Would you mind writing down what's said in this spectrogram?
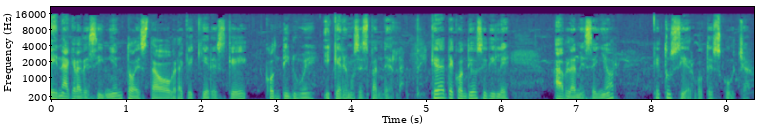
en agradecimiento a esta obra que quieres que continúe y queremos expanderla. Quédate con Dios y dile, háblame Señor, que tu siervo te escucha.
